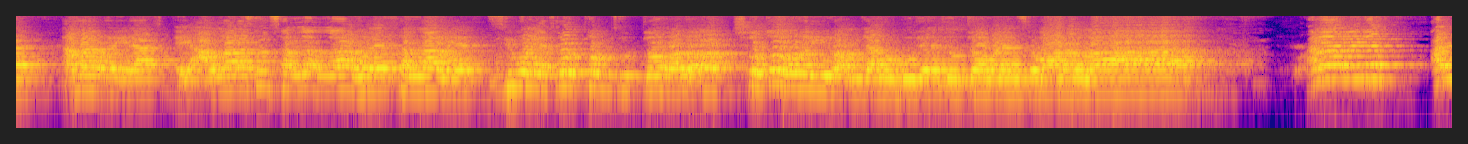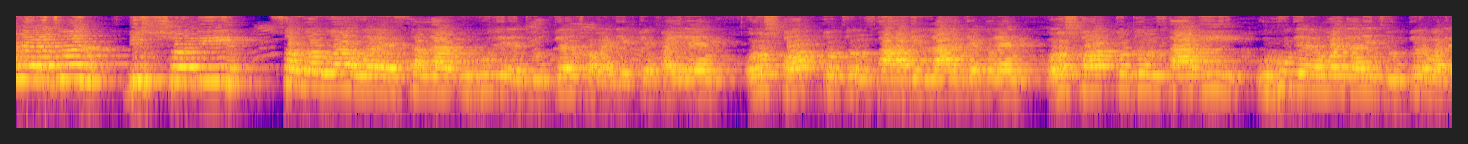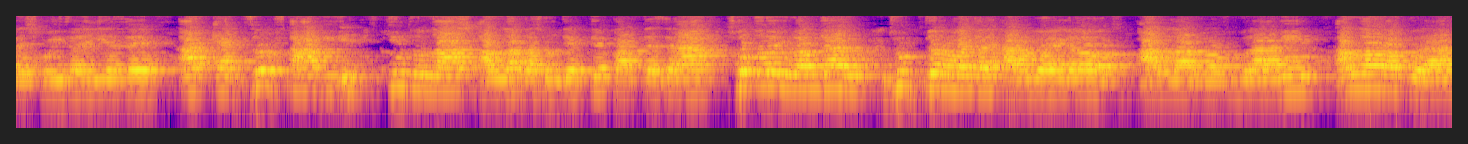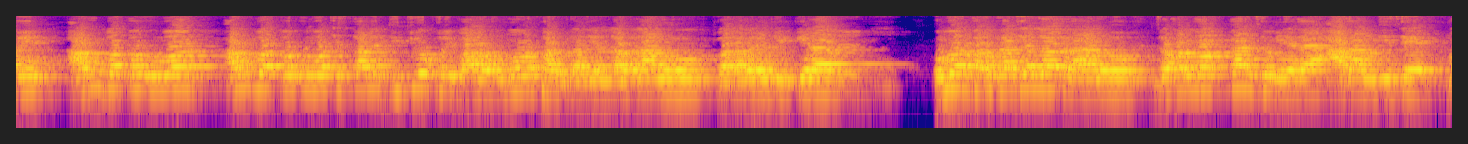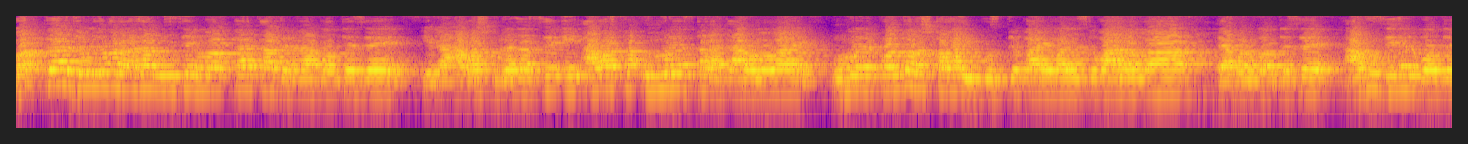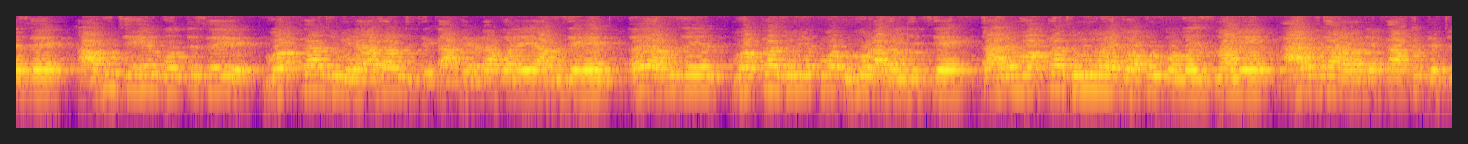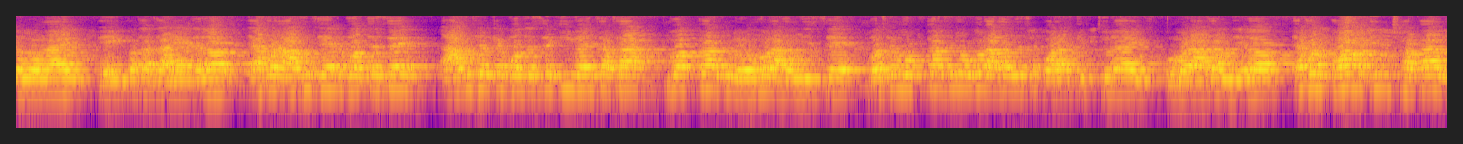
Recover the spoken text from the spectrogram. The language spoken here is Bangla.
আমার ভাইরা, এই আল্লাহ রাসূল সাল্লামের প্রথম যুদ্ধ হলো 17ই রমজান যুদ্ধ বলেন আল্লাহ যুদ্ধের সময় দেখতে পাইলেন। জন সাহাবীর লাশ দেখলেন জন সাহাবী উহুদের ময়দানে, যুদ্ধের ময়দানে শহীদ হয়ে গিয়েছে। আর একজন সাহাবী কিন্তু লাশ আল্লাহ রাসূল দেখতে পারতেছে না। সতেরোই রমজান যুদ্ধের ময়দানে আরম্ভ হয়ে গেল। আল্লাহ রব্বুল আলামিন, আল্লাহ রব্বুল আলামিন, আবু বকর, উমর, আবু বকর, উমর ইসলামের দ্বিতীয় খলিফা উমর ফারুক রাদিয়াল্লাহু তাআলা কথা বলেন ঠিক কিনা? উমর ফারুক রাদিয়াল্লাহু তাআলা যখন মক্কার জমিনে যায় আযান দিতে মক্কার জমিনে যখন আযান দিছে মক্কার কাফেররা বলতেছে এটা আওয়াজ শোনা যাচ্ছে, এই আওয়াজটা উমরের ছাড়া কারণ নয় উমরের কণ্ঠ সবাই বুঝতে পারে বলেন সুবহানাল্লাহ। এখন বলতেছে, আবু জেহেল বলতেছে, আবু জেহেল বলতেছে, মক্কার জমিনে আযান দিছে, কাফেররা বলে, আবু জেহেল আবু জেহেল, মক্কার জমিনে তোমার উমর আযান দিচ্ছে। তাহলে মক্কার জমিন মনে দখল করল ইসলামে আর বোধহয় আমাদের কাফেরদের জন্য নাই। এই কথা জানিয়ে দিল। এখন আবু জেহেল বলতেছে আবু জেহেলকে বলতেছে, কি ভাই চাচা, মক্কার জন্য ওমর আরাম দিচ্ছে। বলছে, মক্কার জন্য ওমর আরাম দিচ্ছে করার কিছু নাই, ওমর আরাম দিল। এখন পরদিন সকালবেলা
